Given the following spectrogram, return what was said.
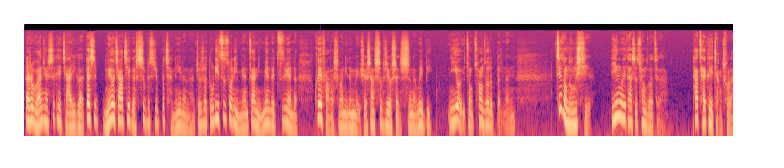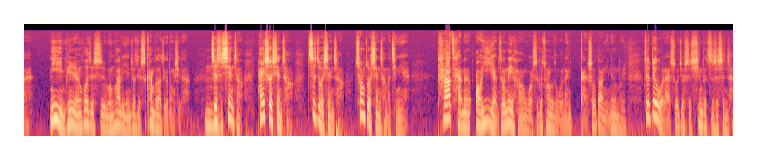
但是完全是可以加一个，但是没有加这个，是不是就不成立了呢？就是说，独立制作里面，在你面对资源的匮乏的时候，你的美学上是不是有损失呢？未必。你有一种创作的本能，这种东西，因为他是创作者，他才可以讲出来。你影评人或者是文化的研究者是看不到这个东西的。嗯这是现场拍摄现场、制作现场、创作现场的经验，他才能哦一眼这个内行，我是个创作者，我能感受到你那种东西。这对我来说就是新的知识生产。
